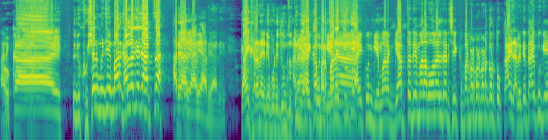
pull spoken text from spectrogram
अरे काय? तुम्ही खुशाल म्हणजे मार खाल्ला त्याच्या हातचा? अरे अरे अरे अरे अरे. काय खरं नाही डेपुटी तुमचं? अरे तुम्ही ऐकून घे ना. ऐकून मला गॅप तर दे मला बोलायला तर शिक बडबड बडबड करतो. काय झालं ते तर ऐकू घे.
